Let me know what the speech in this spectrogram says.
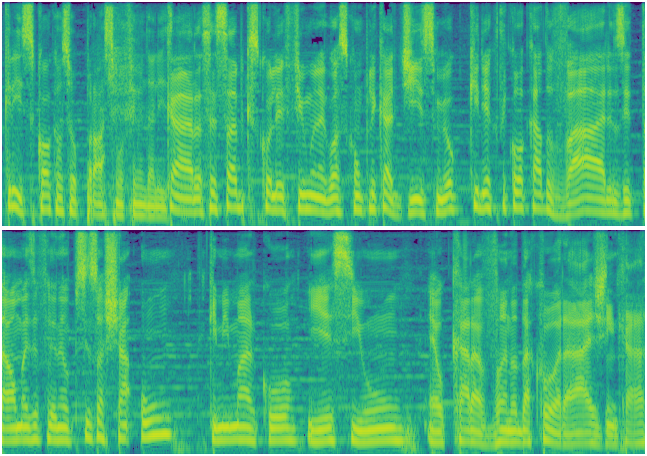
Cris, qual que é o seu próximo filme da lista? Cara, você sabe que escolher filme é um negócio complicadíssimo. Eu queria ter colocado vários e tal, mas eu falei, não, eu preciso achar um que me marcou. E esse um é o Caravana da Coragem, cara.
